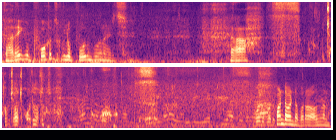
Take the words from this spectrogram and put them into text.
கரைக்கு போகிறதுக்குள்ளே போதும் போதும் ஆயிடுச்சு. ஆ. சா, வந்துட்டேன் வந்துட்டேன் பரவாயில்ல அவ்வளோதானே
